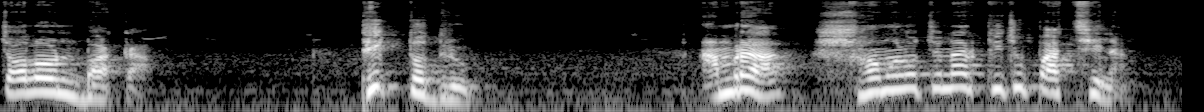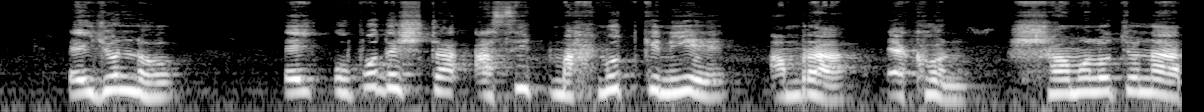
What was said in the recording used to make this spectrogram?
চলন বাঁকা। ঠিক তদ্রুপ। আমরা সমালোচনার কিছু পাচ্ছি না। এই জন্য এই উপদেষ্টা আসিফ মাহমুদকে নিয়ে আমরা এখন সমালোচনার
